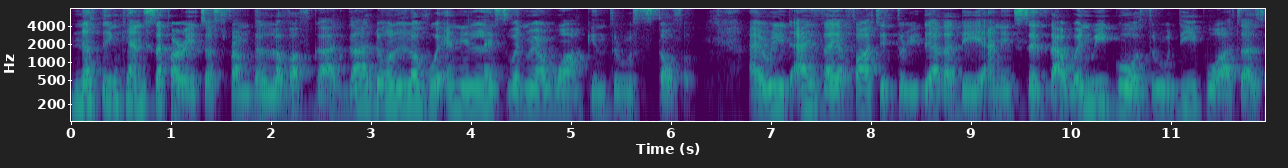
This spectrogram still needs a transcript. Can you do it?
Nothing can separate us from the love of God. God don't love we any less when we are walking through stuff. I read Isaiah 43 the other day, and it says that when we go through deep waters,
